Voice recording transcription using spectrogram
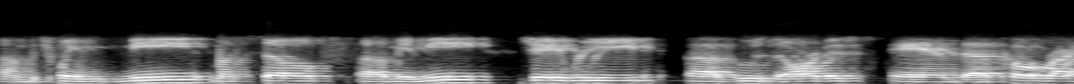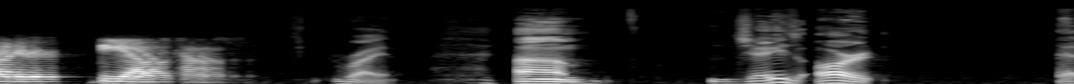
um, between me, myself, uh, I mean me, Jay Reed, uh, who's the artist, and uh, co-writer B. Alex Thompson. Right. Um, Jay's art, uh,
